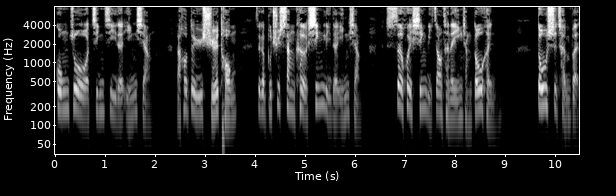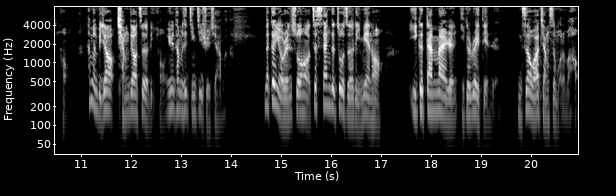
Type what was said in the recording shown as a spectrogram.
工作经济的影响，然后对于学童这个不去上课心理的影响，社会心理造成的影响都很都是成本哈。他们比较强调这里哦，因为他们是经济学家嘛。那更有人说哦，这三个作者里面哦，一个丹麦人，一个瑞典人，你知道我要讲什么了吗？哈，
